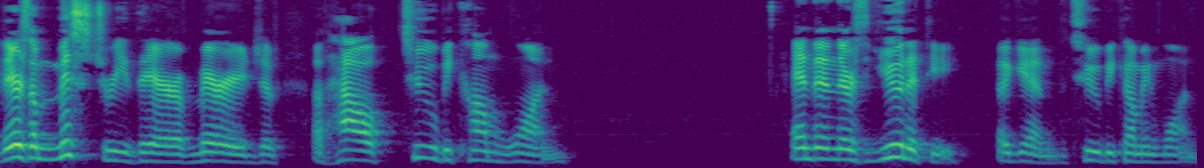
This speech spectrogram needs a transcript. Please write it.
There's a mystery there of marriage, of, of how two become one. And then there's unity, again, the two becoming one.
